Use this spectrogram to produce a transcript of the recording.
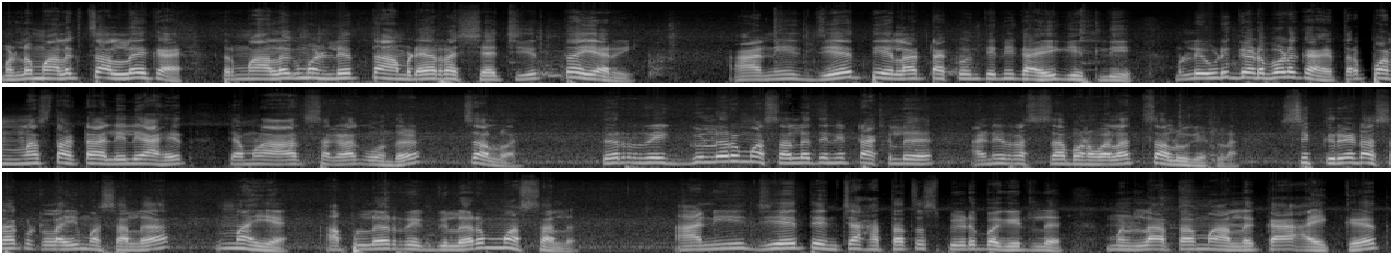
म्हटलं मालक चाललंय काय? तर मालक म्हणले तांबड्या रश्श्याची तयारी. आणि जे तेलात टाकून त्यांनी गाई घेतली. म्हटलं एवढी गडबड काय? तर पन्नास ताटं आलेली आहेत त्यामुळं आज सगळा गोंधळ चालू आहे. तर रेग्युलर मसाला त्याने टाकलं आणि रस्सा बनवायला चालू घेतला. सिक्रेट असा कुठलाही मसाला नाही आहे आपलं रेग्युलर मसालं. आणि जे त्यांच्या हाताचं स्पीड बघितलं म्हणलं आता मालक काय ऐकत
